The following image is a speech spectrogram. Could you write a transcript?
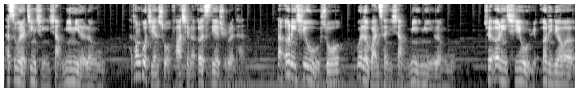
他是为了进行一项秘密的任务。他通过检索发现了二 C H 论坛。那二零七五说，为了完成一项秘密任务，所以二零七五与二零六二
